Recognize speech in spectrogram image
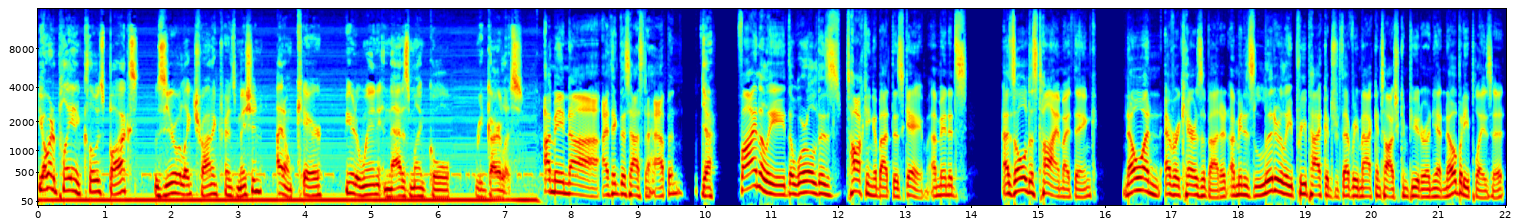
You want me to play in a closed box with zero electronic transmission? I don't care. I'm here to win, and that is my goal, regardless. I mean, uh, I think this has to happen. Yeah. Finally, the world is talking about this game. I mean, it's as old as time, I think. No one ever cares about it. I mean, it's literally prepackaged with every Macintosh computer, and yet nobody plays it.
